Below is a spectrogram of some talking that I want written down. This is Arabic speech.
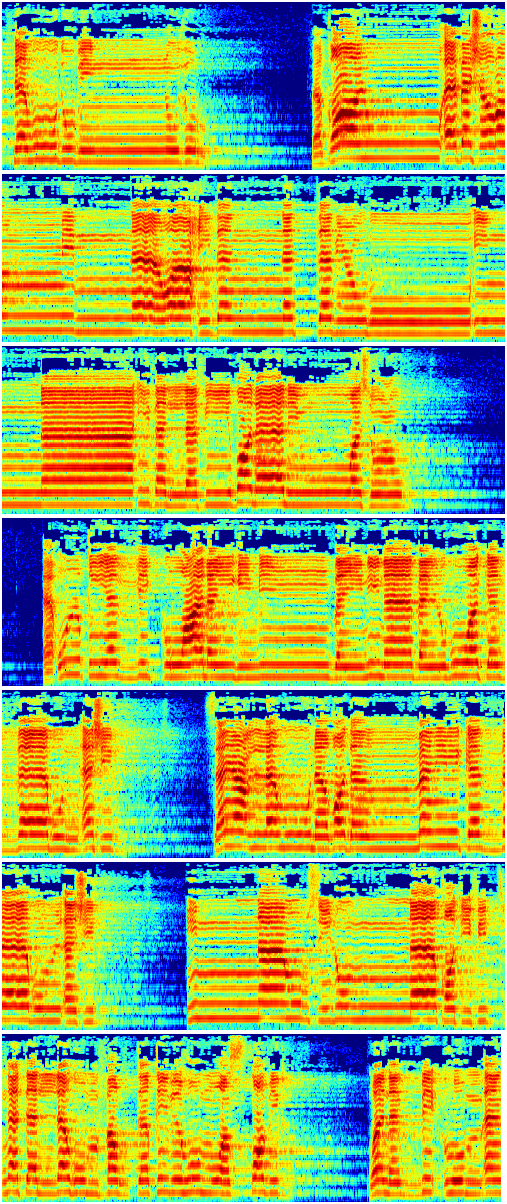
ثمود بالنذر فقالوا أبشرا منا واحدا نتبعه إنا إذا لفي ضلال وسعر أألقي الذكر عليه من بيننا بل هو كذاب أشر سيعلمون غدا من الكذاب الأشر إنا مرسل الناقة فتنة لهم فارتقبهم واصطبر ونبئهم أن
